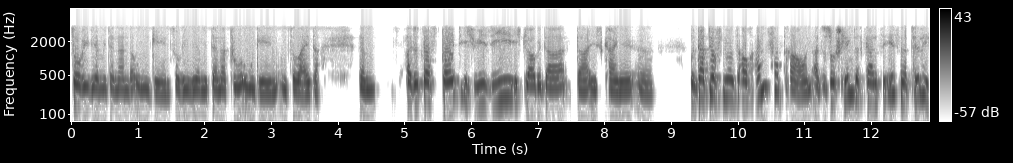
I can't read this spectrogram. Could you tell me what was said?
so wie wir miteinander umgehen, so wie wir mit der Natur umgehen und so weiter. Ähm, also das deute ich wie Sie. Ich glaube, da, da ist keine. Äh, und da dürfen wir uns auch anvertrauen. Also so schlimm das Ganze ist, natürlich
